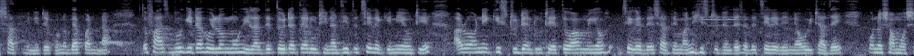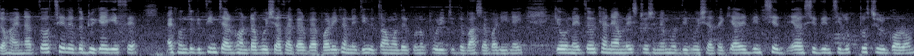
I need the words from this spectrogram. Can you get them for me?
সাত মিনিটের কোনো ব্যাপার না। তো ফার্স্ট বগিটা হলো মহিলাদের, তো ওইটাতে আর উঠি না, যেহেতু ছেলেকে নিয়ে উঠি আরও অনেক স্টুডেন্ট উঠে, তো আমিও ছেলেদের সাথে মানে স্টুডেন্টের সাথে ছেলেদের নিয়ে উঠা যাই কোনো সমস্যা হয় না। তো ছেলে তো ঢুকে গেছে, এখন তো তিন চার ঘণ্টা বসে থাকার ব্যাপার, এখানে যেহেতু আমাদের কোনো পরিচিত বাসা বাড়ি নেই, কেউ নেই, তো এখানে আমরা স্টেশনের মধ্যে বসে থাকি, আর এদিন সে- সেদিন ছিল প্রচুর গরম।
